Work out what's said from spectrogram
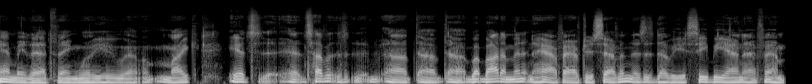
Hand me that thing, will you, uh, Mike? It's it's uh, uh, uh, about a minute and a half after seven. This is WCBN FM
